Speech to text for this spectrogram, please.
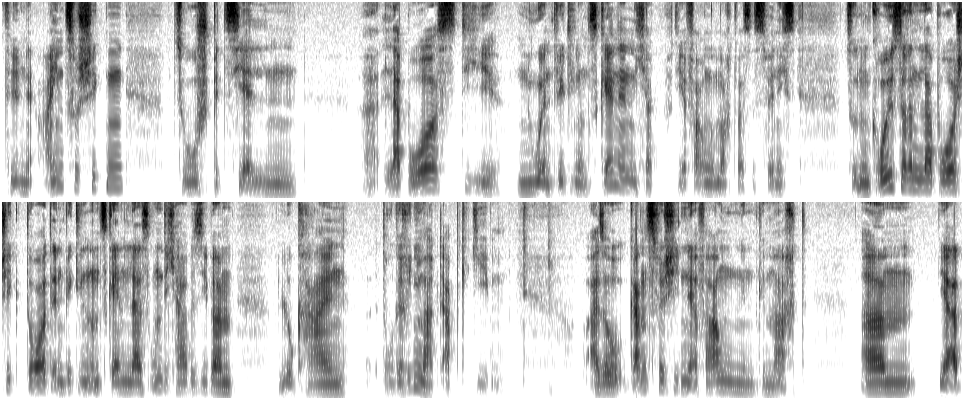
Filme einzuschicken zu speziellen äh, Labors, die nur entwickeln und scannen. Ich habe die Erfahrung gemacht, was ist, wenn ich es zu einem größeren Labor schicke, dort entwickeln und scannen lasse und ich habe sie beim lokalen Drogeriemarkt abgegeben. Also ganz verschiedene Erfahrungen gemacht. Ähm, ja,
